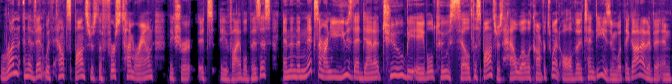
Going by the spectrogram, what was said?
Run an event without sponsors the first time around. Make sure it's a viable business. And then the next time around, you use that data to be able to sell to sponsors how well the conference went, all the attendees and what they got out of it, and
